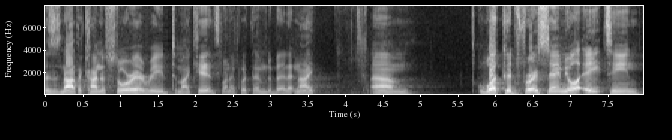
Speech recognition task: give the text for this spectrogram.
This is not the kind of story I read to my kids when I put them to bed at night. Um, what could 1 Samuel 18,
